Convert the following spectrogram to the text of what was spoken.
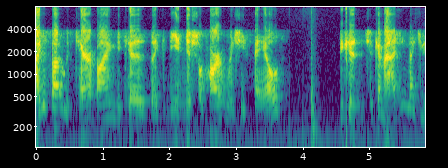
I just thought it was terrifying because like the initial part when she failed, because just imagine like you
